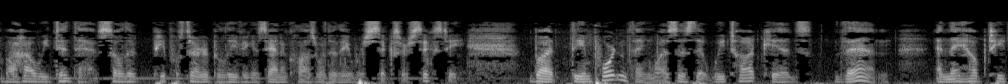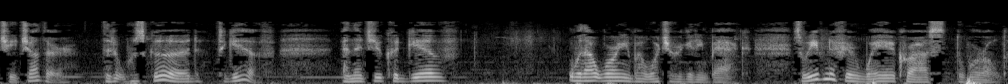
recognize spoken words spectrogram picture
about how we did that so that people started believing in Santa Claus whether they were six or sixty. But the important thing was is that we taught kids then, and they helped teach each other that it was good to give, and that you could give without worrying about what you were getting back. So even if you're way across the world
